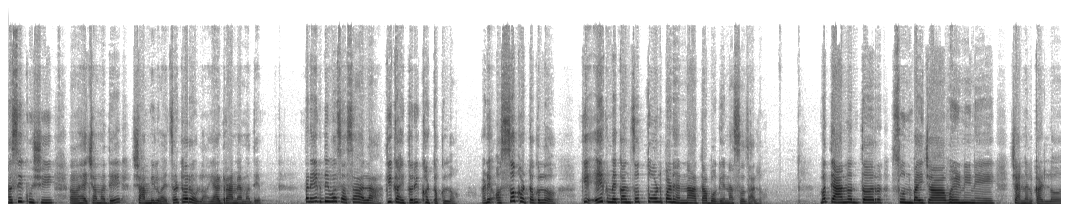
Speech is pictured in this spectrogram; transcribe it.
हसी खुशी ह्याच्यामध्ये सामील व्हायचं ठरवलं या ड्राम्यामध्ये. पण एक दिवस असा आला की काहीतरी खटकलं. आणि असं खटकलं की एकमेकांचं तोंड पण ह्यांना आता बघेन असं झालं. मग त्यानंतर सुनबाईच्या वहिनीने चॅनल काढलं.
